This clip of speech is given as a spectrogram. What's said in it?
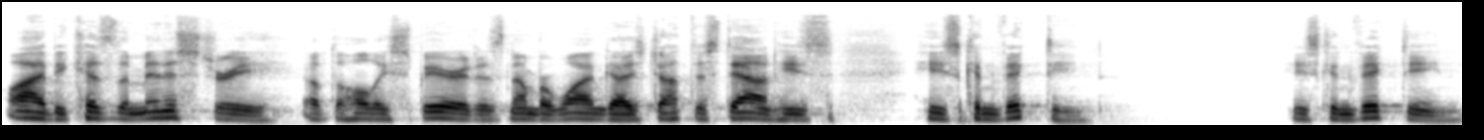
Why? Because the ministry of the Holy Spirit is number one, guys, jot this down. He's, He's convicting. He's convicting.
